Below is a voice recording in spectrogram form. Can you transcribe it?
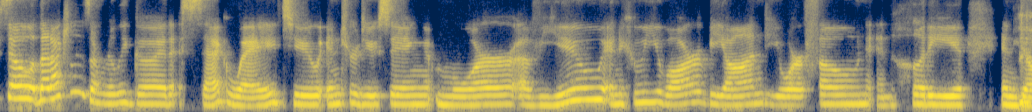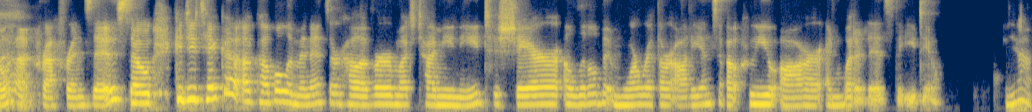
So that actually is a really good segue to introducing more of you and who you are beyond your phone and hoodie and donut preferences. So could you take a, a couple of minutes or however much time you need to share a little bit more with our audience about who you are and what it is that you do? Yeah.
